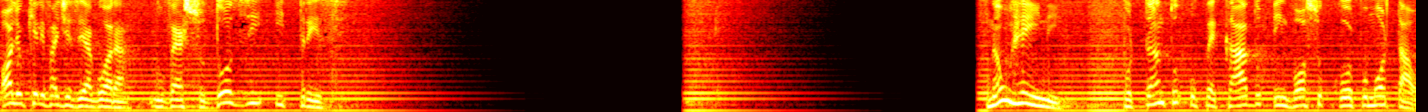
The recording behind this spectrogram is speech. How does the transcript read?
olha o que ele vai dizer agora no verso 12 e 13. Não reine, portanto, o pecado em vosso corpo mortal,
